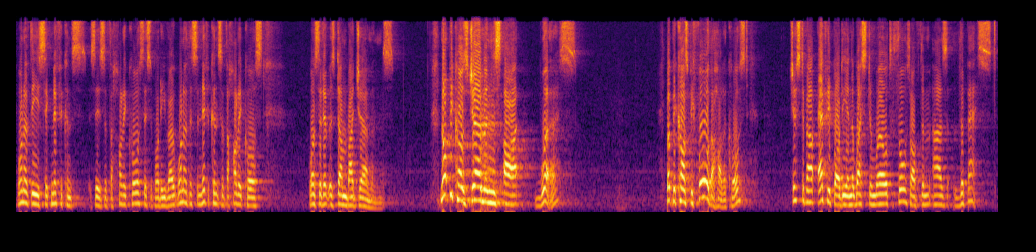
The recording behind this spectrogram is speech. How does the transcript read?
one of the significances of the Holocaust, this is what he wrote, one of the significance of the Holocaust was that it was done by Germans. Not because Germans are worse, but because before the Holocaust, just about everybody in the Western world thought of them as the best.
